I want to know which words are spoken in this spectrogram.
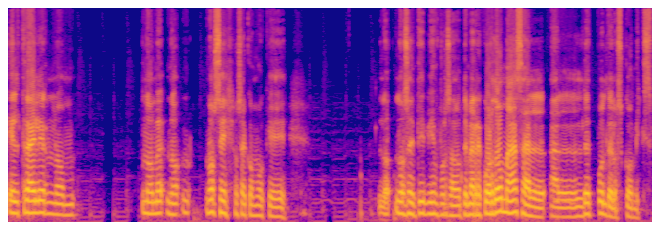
El tráiler no, no, me, no- no sé, o sea, como que lo, lo sentí bien forzado. Te me recordó más al, al Deadpool de los cómics.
